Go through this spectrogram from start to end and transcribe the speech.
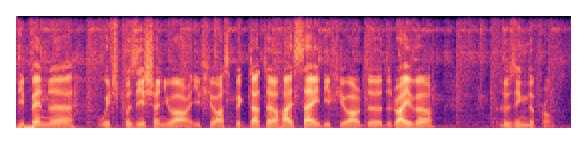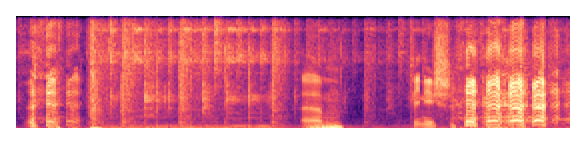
Depend uh, which position you are. If you are spectator high side, if you are the, the driver, losing the front. um, finish.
